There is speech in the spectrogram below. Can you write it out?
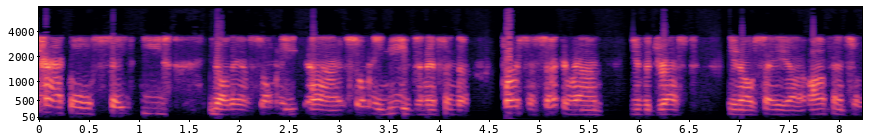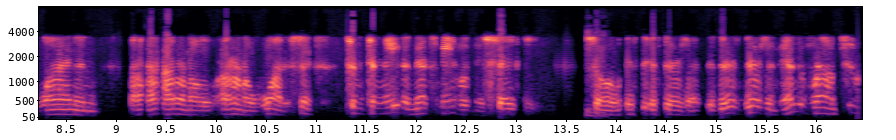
tackles, safeties. You know, they have so many uh, so many needs, and if in the first and second round you've addressed, you know, say uh, offensive line and uh, I, I don't know, I don't know what. It's, to, to me, the next need would be safety. So if if there's a if there's there's an end of round two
